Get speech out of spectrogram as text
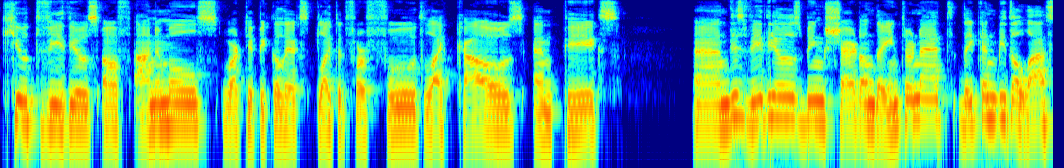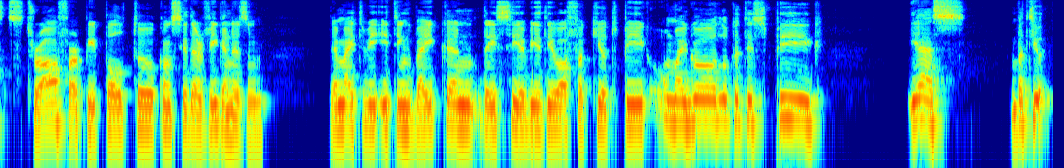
cute videos of animals who are typically exploited for food, like cows and pigs. And these videos being shared on the internet, they can be the last straw for people to consider veganism. They might be eating bacon, they see a video of a cute pig, oh my god, look at this pig. Yes, but you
